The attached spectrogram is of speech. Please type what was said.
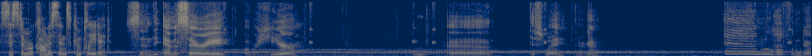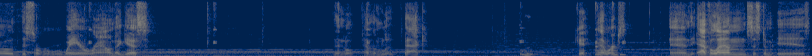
System reconnaissance completed. Send the emissary over here. Uh, this way. There we go. Them go this way around, I guess. And then we'll have them loop back. Okay, that works. And the Avalam system is...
